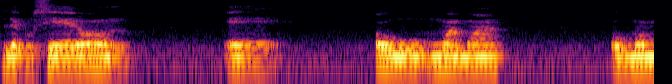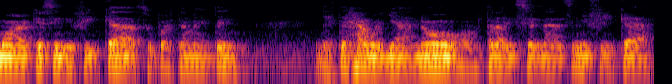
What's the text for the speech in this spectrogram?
le pusieron eh, Oumuamua, Oumuamua, que significa supuestamente en, este hawaiano tradicional, significa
